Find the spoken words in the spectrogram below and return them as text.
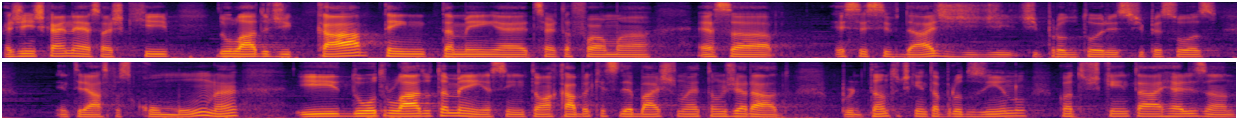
a gente cai nessa. Acho que do lado de cá tem também, é, de certa forma, essa excessividade de, de, de produtores, de pessoas, entre aspas, comum, né? E do outro lado também, assim, então acaba que esse debate não é tão gerado, por tanto de quem está produzindo quanto de quem está realizando.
